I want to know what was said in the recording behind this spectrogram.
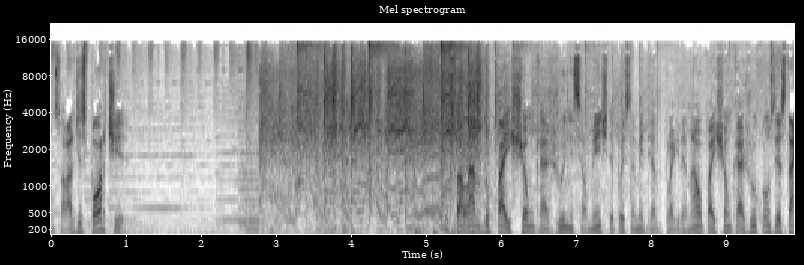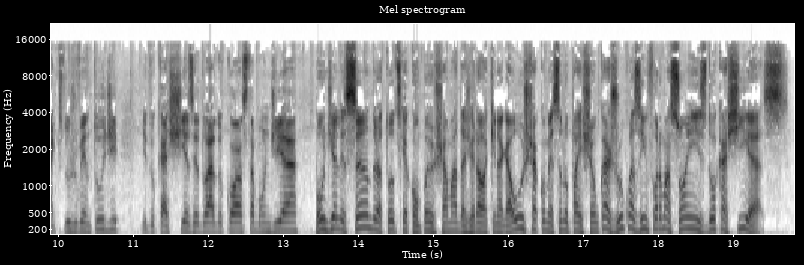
Vamos falar de esporte. Vamos falar do Paixão Caju inicialmente, depois também tem a dupla Grenal, Paixão Caju com os destaques do Juventude e do Caxias Eduardo Costa. Bom dia. Bom dia, Alessandro, a todos que acompanham o Chamada Geral aqui na Gaúcha, começando o Paixão Caju com as informações do Caxias.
